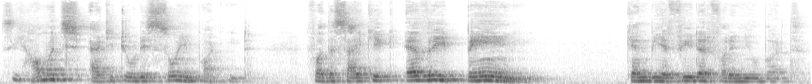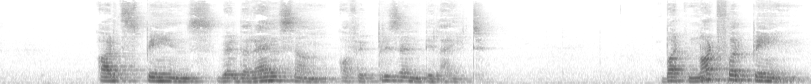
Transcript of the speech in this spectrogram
See how much attitude is so important. For the psychic, every pain can be a feeder for a new birth. Earth's pains were the ransom of a prison delight. But not for pain,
